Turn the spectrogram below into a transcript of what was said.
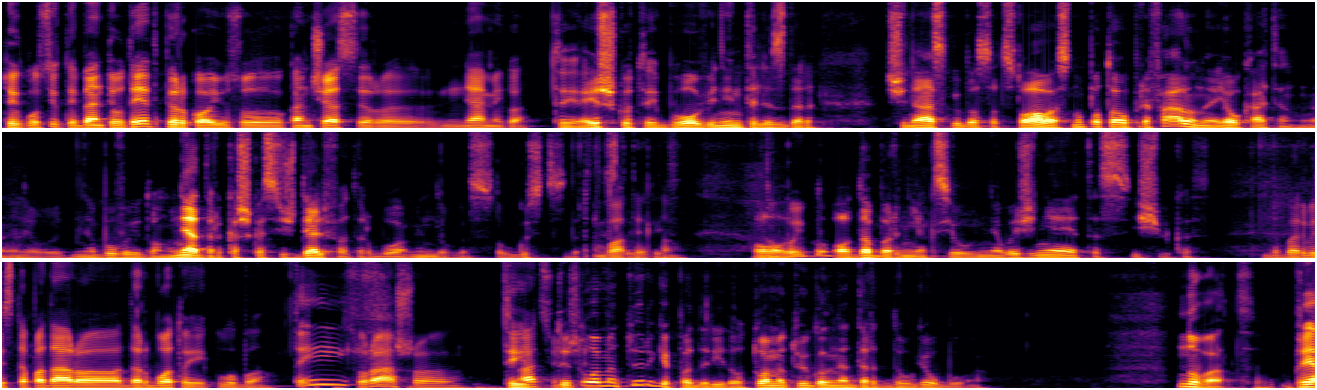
tai klausyk, tai bent jau tai atpirko jūsų kančias ir e, nemigą. Tai aišku, tai buvau vienintelis dar žiniasklaidos atstovas, nu po to prie Falūno jau ką ten, jau nebuvo įdomu. Ne, dar kažkas iš Delfio dar buvo, Mindaugas Augustis dar. Va, tai laikais. tau. O, Nu, puiku. o dabar nieks jau nevažinėja tas išvykas. Dabar viską padaro darbuotojai klubo. Tai Surašo. Tai, tai atsiunčia. tuo metu irgi padarydavau, tuo metu jų gal net dar daugiau buvo. Nu, vat. Prie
